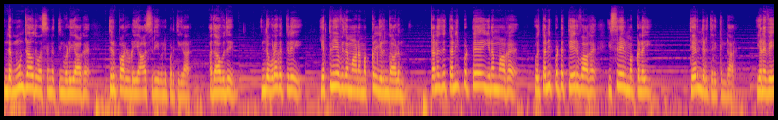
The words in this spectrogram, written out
இந்த மூன்றாவது வசனத்தின் வழியாக திருப்பாளருடைய ஆசிரியர் வெளிப்படுத்துகிறார். அதாவது இந்த உலகத்திலே எத்தனையோ விதமான மக்கள் இருந்தாலும் தனது தனிப்பட்ட இனமாக ஒரு தனிப்பட்ட தேர்வாக இஸ்ரேல் மக்களை தேர்ந்தெடுத்திருக்கின்றார். எனவே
